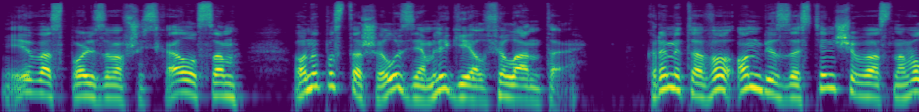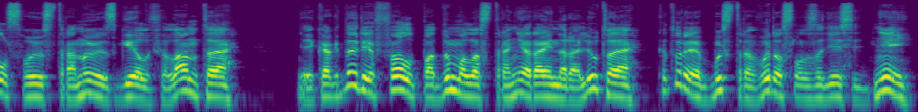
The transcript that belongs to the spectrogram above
И, воспользовавшись хаосом, он опустошил земли Гейлфиланта. Кроме того, он беззастенчиво основал свою страну из Гейлфиланта, и когда Рефал подумал о стране Райнера Люта, которая быстро выросла за 10 дней,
